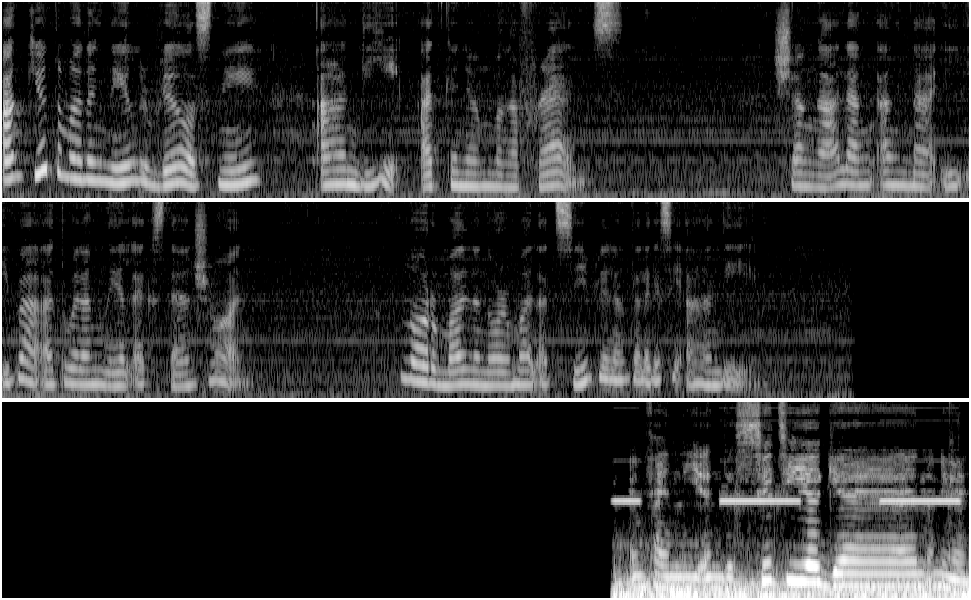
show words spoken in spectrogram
Ang cute naman ng nail reveals ni Andy at kanyang mga friends. Siya nga lang ang naiiba at walang nail extension. Normal na normal at simple lang talaga si Andy. I'm finally in the city again. Ano yun?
